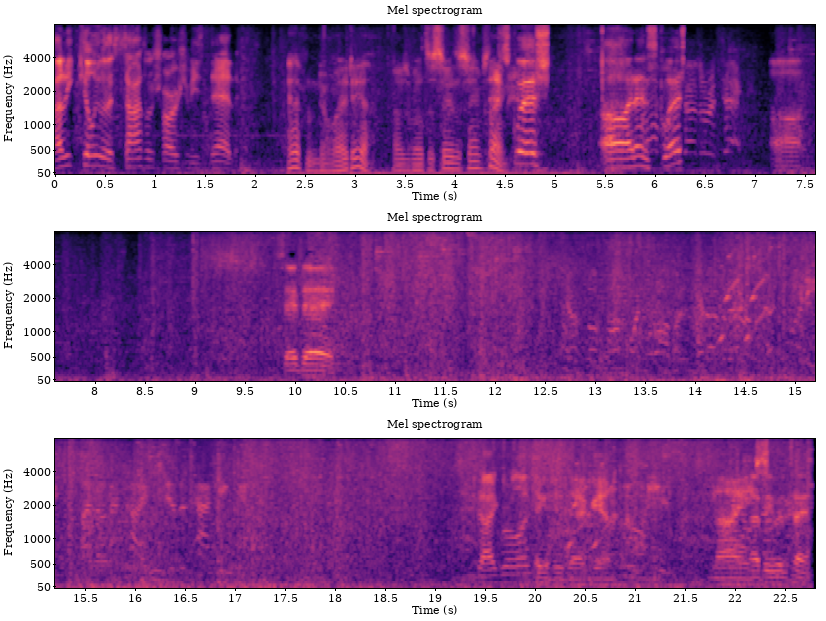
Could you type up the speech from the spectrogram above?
How did he kill you with a satchel charge if he's dead? I have no idea. I was about to say the same thing. Squish. Oh, I didn't squish. Under attack. Uh. Saved A. Just lost hard point Bravo. Get over Another Titan is attacking you. Die, Take a B back again. Nice. Happy with the Titan.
